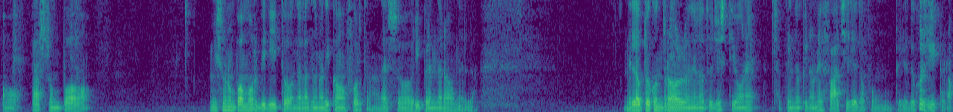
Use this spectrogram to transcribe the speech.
ho perso un po', mi sono un po' ammorbidito nella zona di comfort, adesso riprenderò nel nell'autocontrollo e nell'autogestione, sapendo che non è facile dopo un periodo così, però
